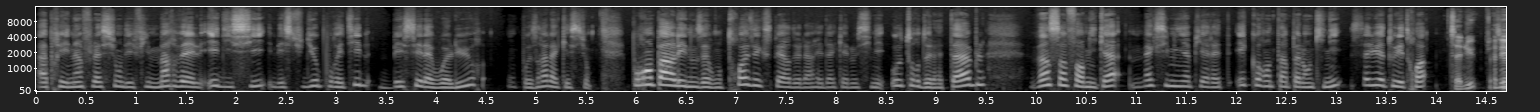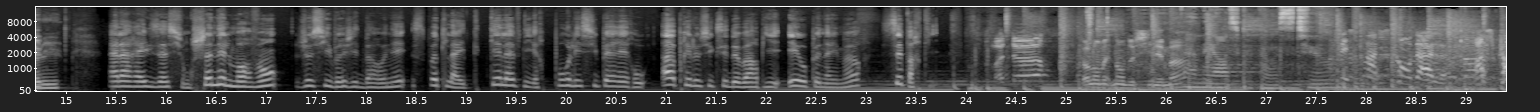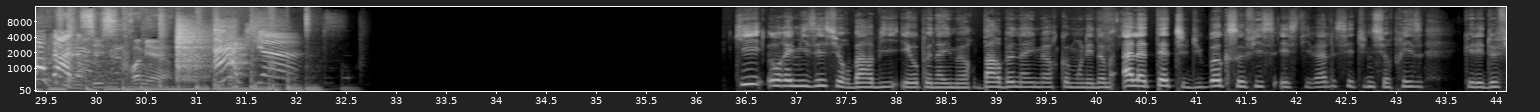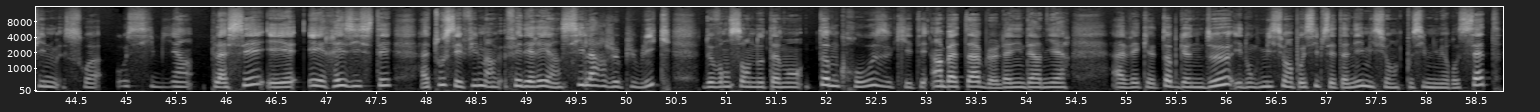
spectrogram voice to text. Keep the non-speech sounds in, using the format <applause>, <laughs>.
Après une inflation des films Marvel et DC, les studios pourraient-ils baisser la voilure? On posera la question. Pour en parler, nous avons trois experts de la rédac Allociné autour de la table. Vincent Formica, Maximilien Pierrette et Corentin Palanchini. Salut à tous les trois. Salut. Salut. À la réalisation Chanel Morvan, je suis Brigitte Baronnet. Spotlight, quel avenir pour les super-héros après le succès de Barbie et Oppenheimer. C'est parti. Moteur. Parlons maintenant de cinéma. C'est un scandale. Un scandale. 6 première. Action! Qui aurait misé sur Barbie et Oppenheimer, Barbenheimer comme on les nomme, à la tête du box-office estival. C'est une surprise que les deux films soient aussi bien placés et, et résister à tous ces films, fédérer un si large public, devançant notamment Tom Cruise, qui était imbattable l'année dernière avec Top Gun 2, et donc Mission Impossible cette année, Mission Impossible numéro 7,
